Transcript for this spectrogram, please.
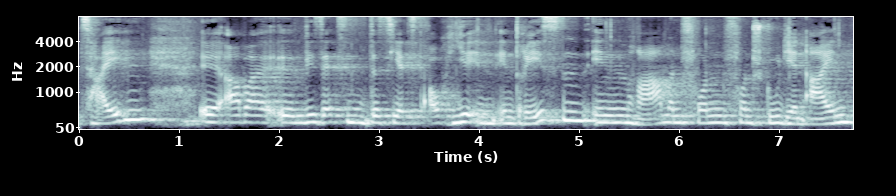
zeigen. aber wir setzen das jetzt auch hier in, in Dresden im Rahmen von, von Studien ein,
